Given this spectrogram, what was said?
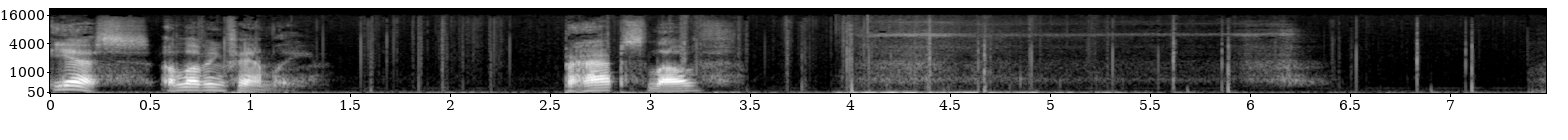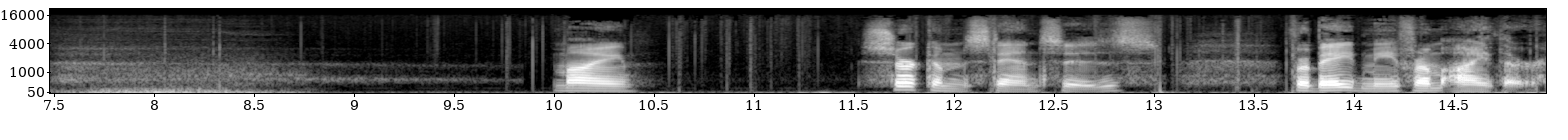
Yes, a loving family. Perhaps love. My circumstances forbade me from either.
